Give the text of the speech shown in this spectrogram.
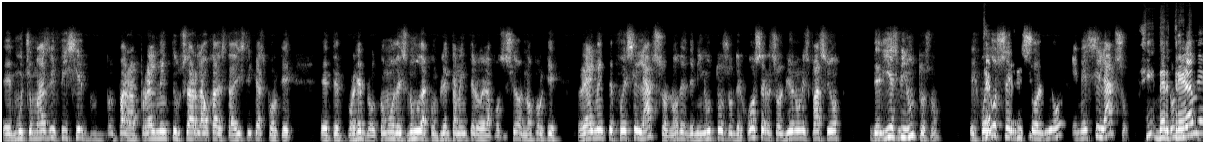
eh, mucho más difícil para realmente usar la hoja de estadísticas porque, eh, por ejemplo, cómo desnuda completamente lo de la posición, ¿no? Porque realmente fue ese lapso, ¿no? De, minutos donde el juego se resolvió en un espacio de 10 minutos, ¿no? El juego se resolvió en ese lapso. Sí, Bertrame,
